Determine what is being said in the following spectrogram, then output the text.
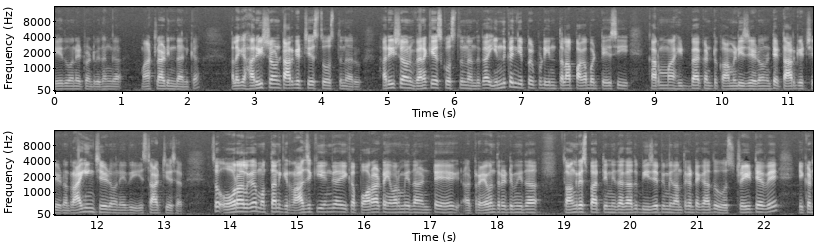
లేదు అనేటువంటి విధంగా మాట్లాడిన దానిక. అలాగే హరీష్ రావుని టార్గెట్ చేస్తూ వస్తున్నారు. హరీష్ రావుని వెనకేసుకొస్తున్నందుక ఎందుకని చెప్పి ఇప్పుడు ఇంతలా పగబట్టేసి కర్మ హిట్ బ్యాక్ అంటూ కామెడీ చేయడం అంటే టార్గెట్ చేయడం ర్యాగింగ్ చేయడం అనేది స్టార్ట్ చేశారు. సో ఓవరాల్గా మొత్తానికి రాజకీయంగా ఇక పోరాటం ఎవరి మీద అంటే అటు రేవంత్ రెడ్డి మీద కాంగ్రెస్ పార్టీ మీద కాదు బీజేపీ మీద అంతకంటే కాదు స్ట్రైట్ అవే ఇక్కడ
